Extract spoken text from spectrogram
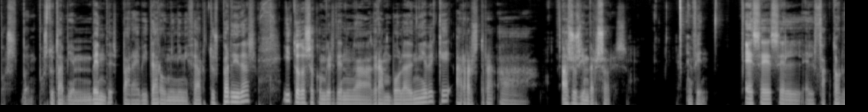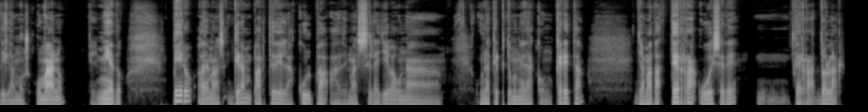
pues bueno, pues tú también vendes para evitar o minimizar tus pérdidas y todo se convierte en una gran bola de nieve que arrastra a, sus inversores. En fin, ese es el factor, digamos, humano, el miedo, pero además gran parte de la culpa además se la lleva una, una criptomoneda concreta llamada Terra USD, mm, Terra dólar.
